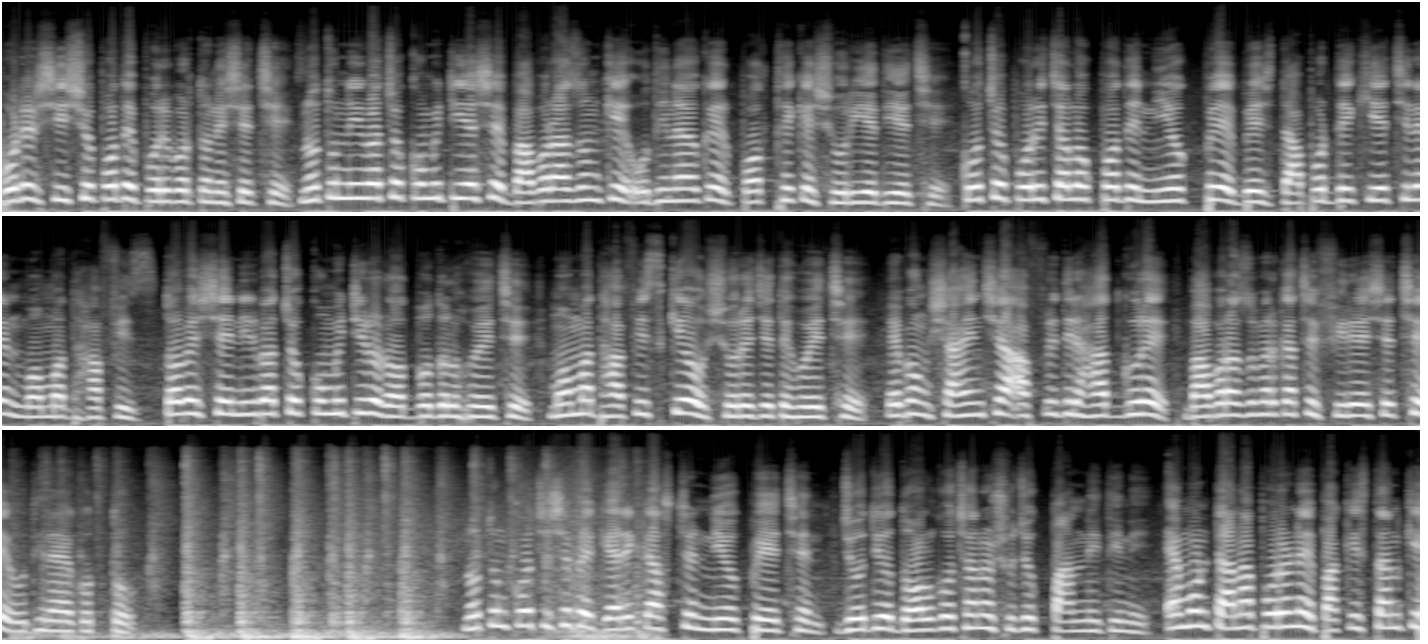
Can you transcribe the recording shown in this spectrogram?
বোর্ডের শীর্ষ পদে পরিবর্তন এসেছে। নতুন নির্বাচক কমিটি এসে বাবর আজমকে অধিনায়কের পদ থেকে সরিয়ে দিয়েছে। কোচ ও পরিচালক পদে নিয়োগ পেয়ে বেশ দাপট দেখিয়েছিলেন মোহাম্মদ হাফিজ। তবে সে নির্বাচক কমিটিরও রদবদল হয়েছে। মোহাম্মদ হাফিজকেও সরে যেতে হয়েছে এবং শাহিন শাহ আফ্রিদির হাত ঘুরে বাবর আজমের কাছে ফিরে এসেছে অধিনায়কত্ব। নতুন কোচ হিসেবে গ্যারি কাস্টের নিয়োগ পেয়েছেন, যদিও দল গোছানোর সুযোগ পাননি তিনি। এমন টানা পড়েনে পাকিস্তানকে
